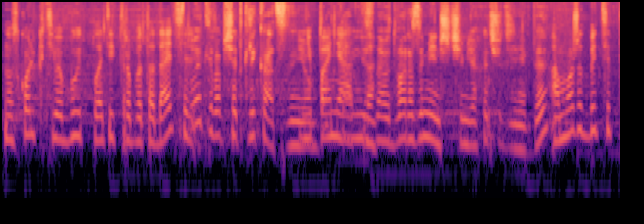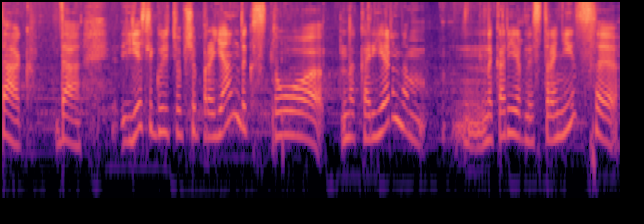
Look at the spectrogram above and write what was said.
Но сколько тебе будет платить работодатель? Стоит ли вообще откликаться на него? Непонятно. Там, не знаю, в два раза меньше, чем я хочу денег, да? А может быть и так, да. Если говорить вообще про Яндекс, то на карьерном на карьерной странице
